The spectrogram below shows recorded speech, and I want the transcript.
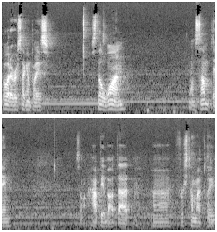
but whatever, second place. Still won. Won something. So I'm happy about that. Uh, first time I played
